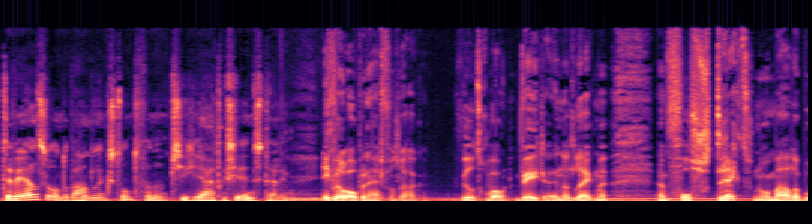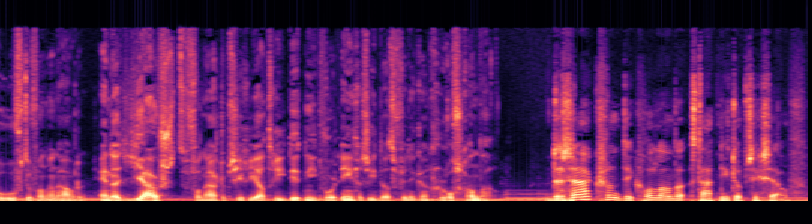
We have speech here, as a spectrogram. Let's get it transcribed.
terwijl ze onder behandeling stond van een psychiatrische instelling. Ik wil openheid van zaken. Ik wil het gewoon weten. En dat lijkt me een volstrekt normale behoefte van een ouder. En dat juist vanuit de psychiatrie dit niet wordt ingezien... dat vind ik een grof schandaal. De zaak van Dick Hollander staat niet op zichzelf.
